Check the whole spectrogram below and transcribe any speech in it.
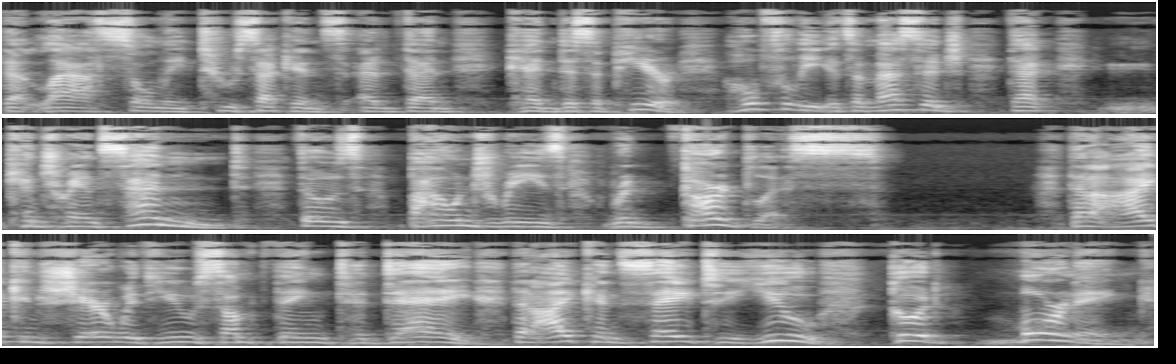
that lasts only two seconds and then can disappear. Hopefully it's a message that can transcend those boundaries regardless that I can share with you something today, that I can say to you, good morning,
